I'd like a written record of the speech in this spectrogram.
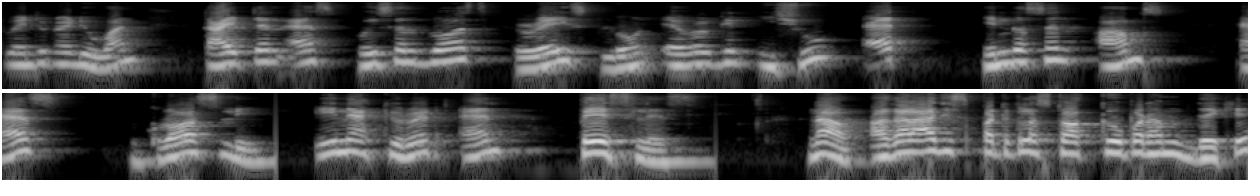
2021, titled as Whistleblowers Raised Loan Evergreen Issue at Indocent Arms as Grossly Inaccurate and Baseless. Now, अगर आज इस पर्टिकुलर स्टॉक के ऊपर हम देखें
